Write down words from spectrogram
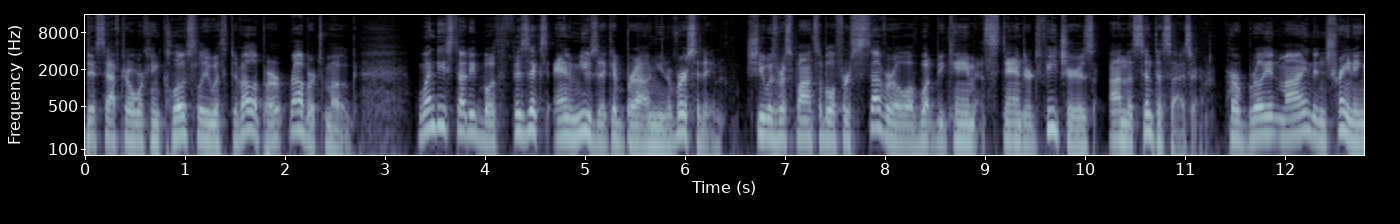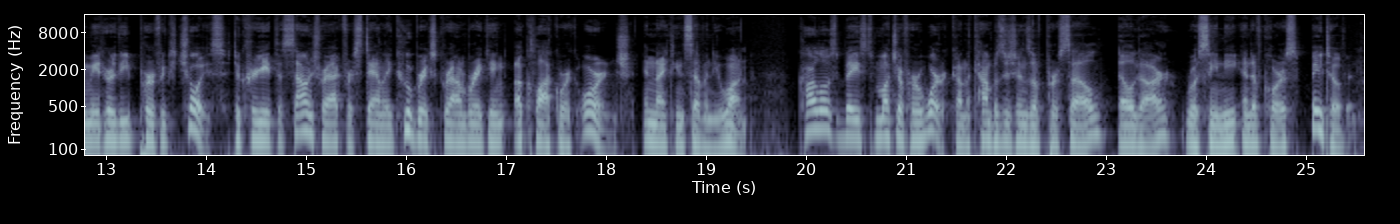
This after working closely with developer Robert Moog. Wendy studied both physics and music at Brown University. She was responsible for several of what became standard features on the synthesizer. Her brilliant mind and training made her the perfect choice to create the soundtrack for Stanley Kubrick's groundbreaking A Clockwork Orange in 1971. Carlos based much of her work on the compositions of Purcell, Elgar, Rossini, and of course, Beethoven.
